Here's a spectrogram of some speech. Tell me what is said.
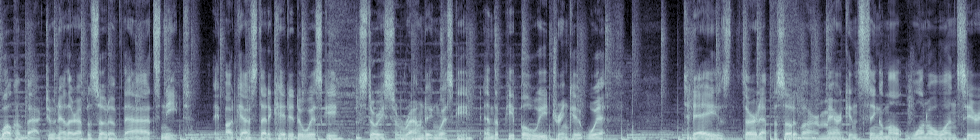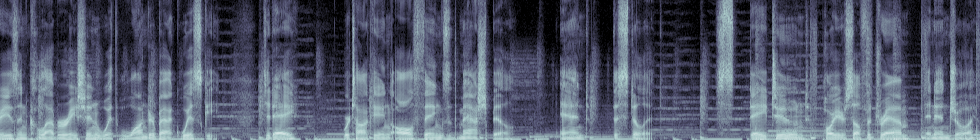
Welcome back to another episode of That's Neat, a podcast dedicated to whiskey, the stories surrounding whiskey, and the people we drink it with. Today is the third episode of our American Single Malt 101 series in collaboration with Wanderback Whiskey. Today, we're talking all things mash bill and distill it. Stay tuned, pour yourself a dram, and enjoy.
